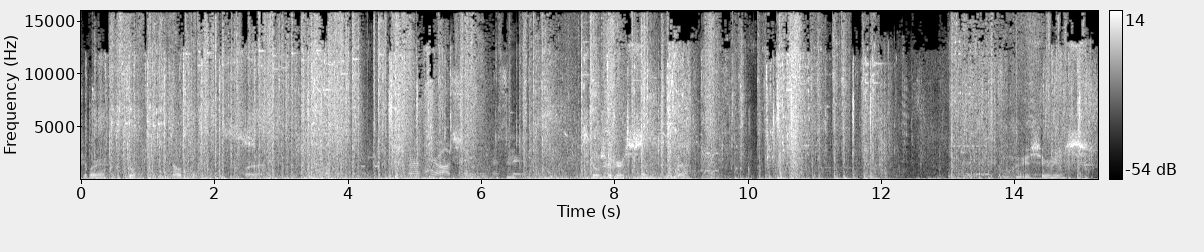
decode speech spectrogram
people are still, still, or, Bro, you're all shooting. That's Hmm. crazy. Skill shooters. Are you serious?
